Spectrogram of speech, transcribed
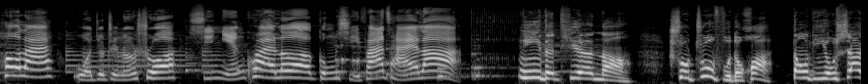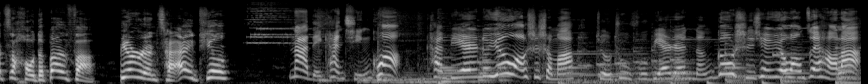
后来我就只能说新年快乐，恭喜发财啦。你的天哪，说祝福的话到底有啥子好的办法，别人才爱听？那得看情况。看别人的愿望是什么，就祝福别人能够实现愿望最好了。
